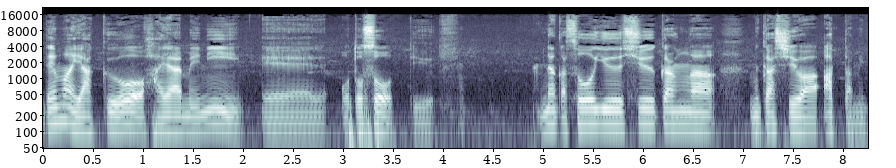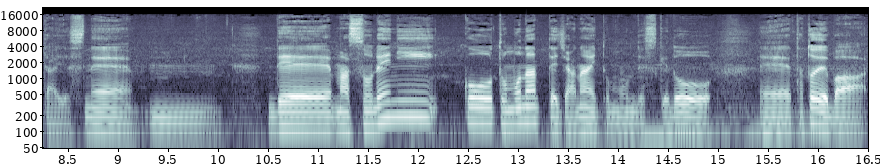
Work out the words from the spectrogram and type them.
で、まあ、役を早めに、えー落とそうっていう、なんかそういう習慣が昔はあったみたいですね。うん。で、まあそれにこう伴ってじゃないと思うんですけど、えー例えば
